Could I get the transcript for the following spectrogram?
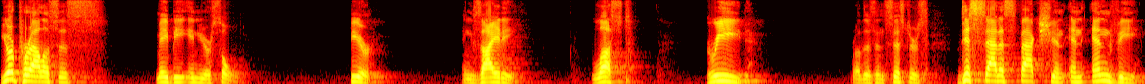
Your paralysis may be in your soul fear, anxiety, lust, greed, brothers and sisters, dissatisfaction and envy,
